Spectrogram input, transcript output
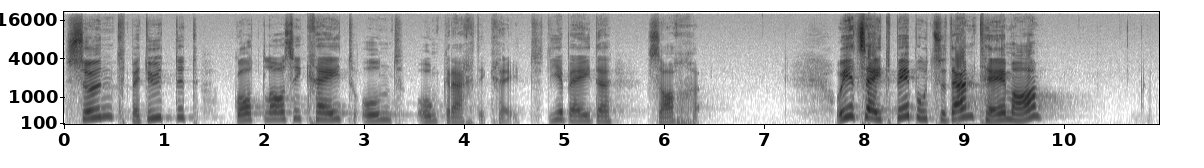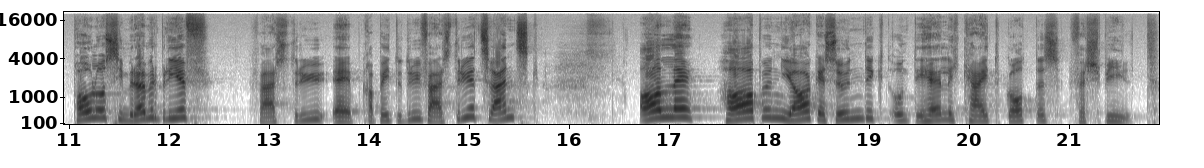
Sünde bedeutet Gottlosigkeit und Ungerechtigkeit. Die beiden Sachen. Und jetzt sagt die Bibel zu diesem Thema, Paulus im Römerbrief, Vers 3, äh, Kapitel 3, Vers 23, alle haben ja gesündigt und die Herrlichkeit Gottes verspielt.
